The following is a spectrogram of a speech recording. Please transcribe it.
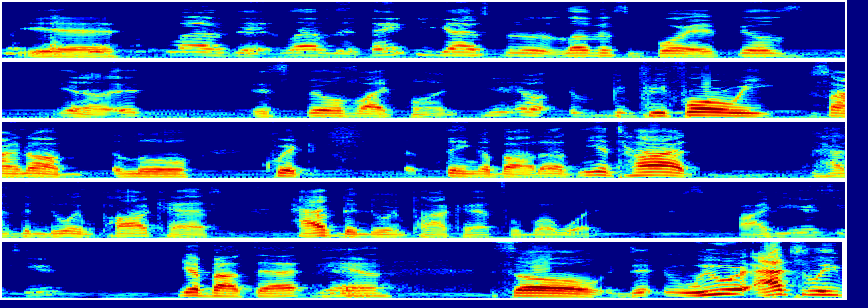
yeah, loved it, loved it. Thank you guys for the love and support. It feels, you know, it it feels like fun. You know, b- before we sign off, a little quick thing about us. Me and Todd has been doing podcasts. Have been doing podcasts for about what, five years, six years. yeah, about that. Yeah. Yeah, So th- we were actually,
